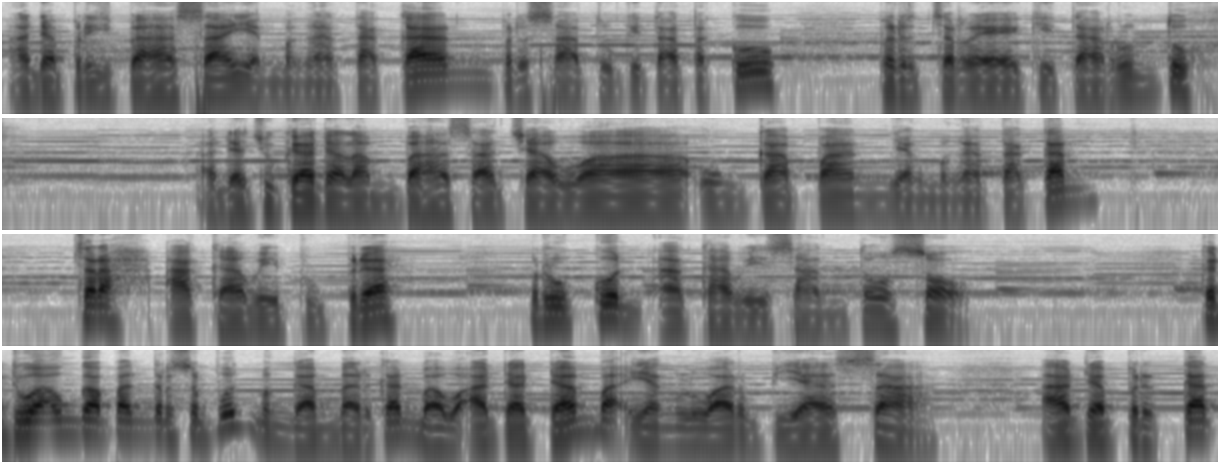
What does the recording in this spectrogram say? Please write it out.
Ada peribahasa yang mengatakan bersatu kita teguh, bercerai kita runtuh. Ada juga dalam bahasa Jawa ungkapan yang mengatakan cerah agawe bubrah, rukun agawe santoso. Kedua ungkapan tersebut menggambarkan bahwa ada dampak yang luar biasa, ada berkat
